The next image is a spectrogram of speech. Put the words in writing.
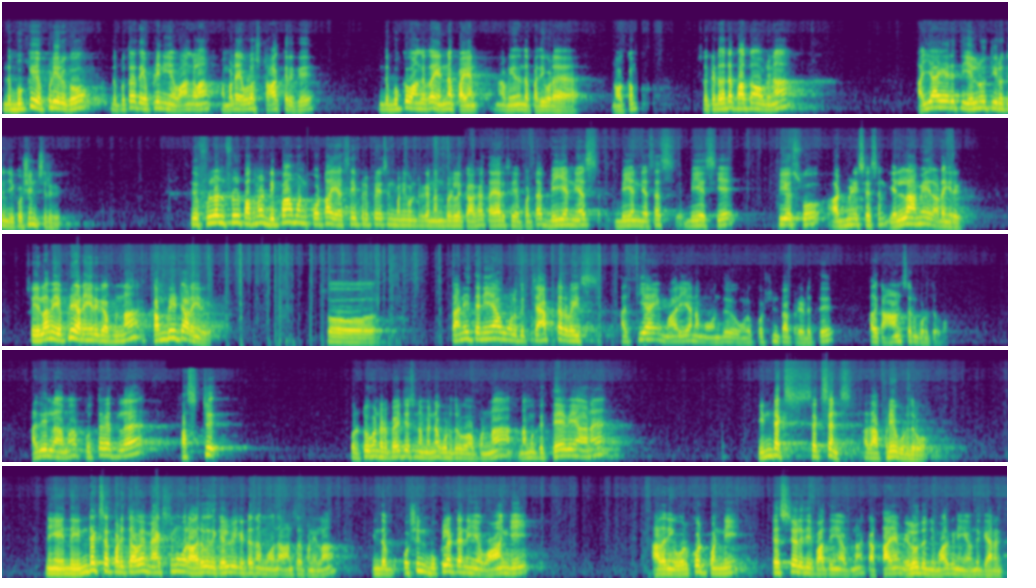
இந்த புக்கு எப்படி இருக்கோ இந்த புத்தகத்தை எப்படி நீங்கள் வாங்கலாம்? நம்மள்ட்ட எவ்வளோ ஸ்டாக் இருக்குது இந்த புக்கு வாங்குறதா என்ன பயன்? அப்படிங்கிறது இந்த பதிவோட நோக்கம். ஸோ கிட்டத்தட்ட பார்த்தோம் அப்படின்னா ஐயாயிரத்தி எழுநூத்தி இருபத்தஞ்சு கொஷின்ஸ் இருக்கு. இது ஃபுல் அண்ட் ஃபுல் பார்த்தோம்னா டிபார்ட்மெண்ட் கோட்டா எஸ்ஐ ப்ரிப்பரேஷன் பண்ணி கொண்டிருக்க நண்பர்களுக்காக தயார் செய்யப்பட்ட BNS BNSS BSA BSO administration எல்லாமே இதில் அடங்கியிருக்கு. ஸோ எல்லாமே எப்படி அடங்கியிருக்கு அப்படின்னா கம்ப்ளீட்டாக அடங்கியிருக்கு. ஸோ தனித்தனியாக உங்களுக்கு சாப்டர் வைஸ் அத்தியாயம் மாதிரியாக நம்ம வந்து உங்களுக்கு கொஸ்டின் பேப்பர் எடுத்து அதுக்கு ஆன்சரும் கொடுத்துருக்கோம். அது இல்லாமல் புத்தகத்தில் ஃபஸ்ட்டு ஒரு டூ ஹண்ட்ரட் பேஜஸ் நம்ம என்ன கொடுத்துருக்கோம் அப்படின்னா நமக்கு தேவையான இண்டெக்ஸ் செக்ஷன்ஸ் அதை அப்படியே கொடுத்துருவோம். நீங்கள் இந்த இண்டெக்ஸை படித்தாவே மேக்ஸிமம் ஒரு அறுபது கேள்வி கிட்ட நம்ம வந்து ஆன்சர் பண்ணிடலாம். இந்த கொஷின் புக்லெட்டை நீங்கள் வாங்கி அதை நீங்கள் ஒர்க் அவுட் பண்ணி டெஸ்ட் எழுதி பார்த்தீங்க அப்படின்னா கட்டாயம் 75 மார்க் நீங்கள் வந்து கேரண்டி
